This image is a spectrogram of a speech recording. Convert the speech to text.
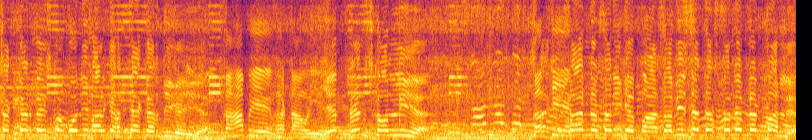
चक्कर में इसको गोली मार के हत्या कर दी गई है। कहाँ पे ये घटना हुई है? ये फ्रेंड्स कॉलोनी है। किसान नर्सरी के पास अभी से दस पंद्रह मिनट पहले।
